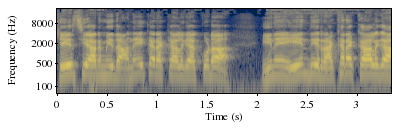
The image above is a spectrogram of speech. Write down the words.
కేసీఆర్ మీద అనేక రకాలుగా కూడా ఈయన ఏంది రకరకాలుగా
